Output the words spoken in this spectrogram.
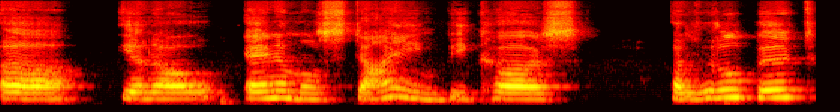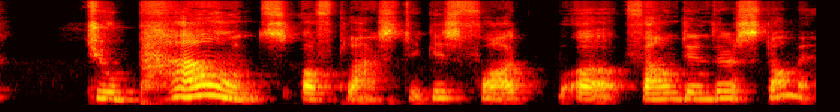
uh, you know, animals dying because a little bit to pounds of plastic is fought, uh, found in their stomach.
